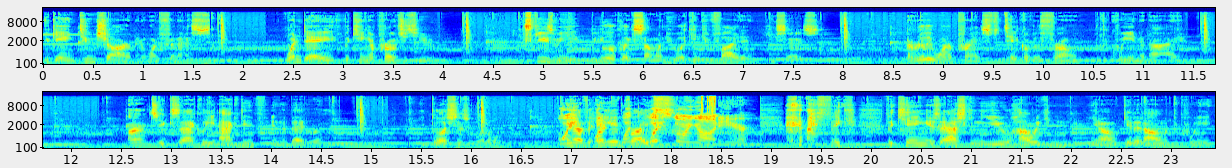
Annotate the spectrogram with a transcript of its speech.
You gain two charm and one finesse. One day, the king approaches you. Excuse me, but you look like someone who I can confide in, he says. I really want a prince to take over the throne, but the queen and I aren't exactly active in the bedroom. He blushes a little. Do you have what, any what- advice? what is going on here? I think the king is asking you how we can, you know, get it on with the queen.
